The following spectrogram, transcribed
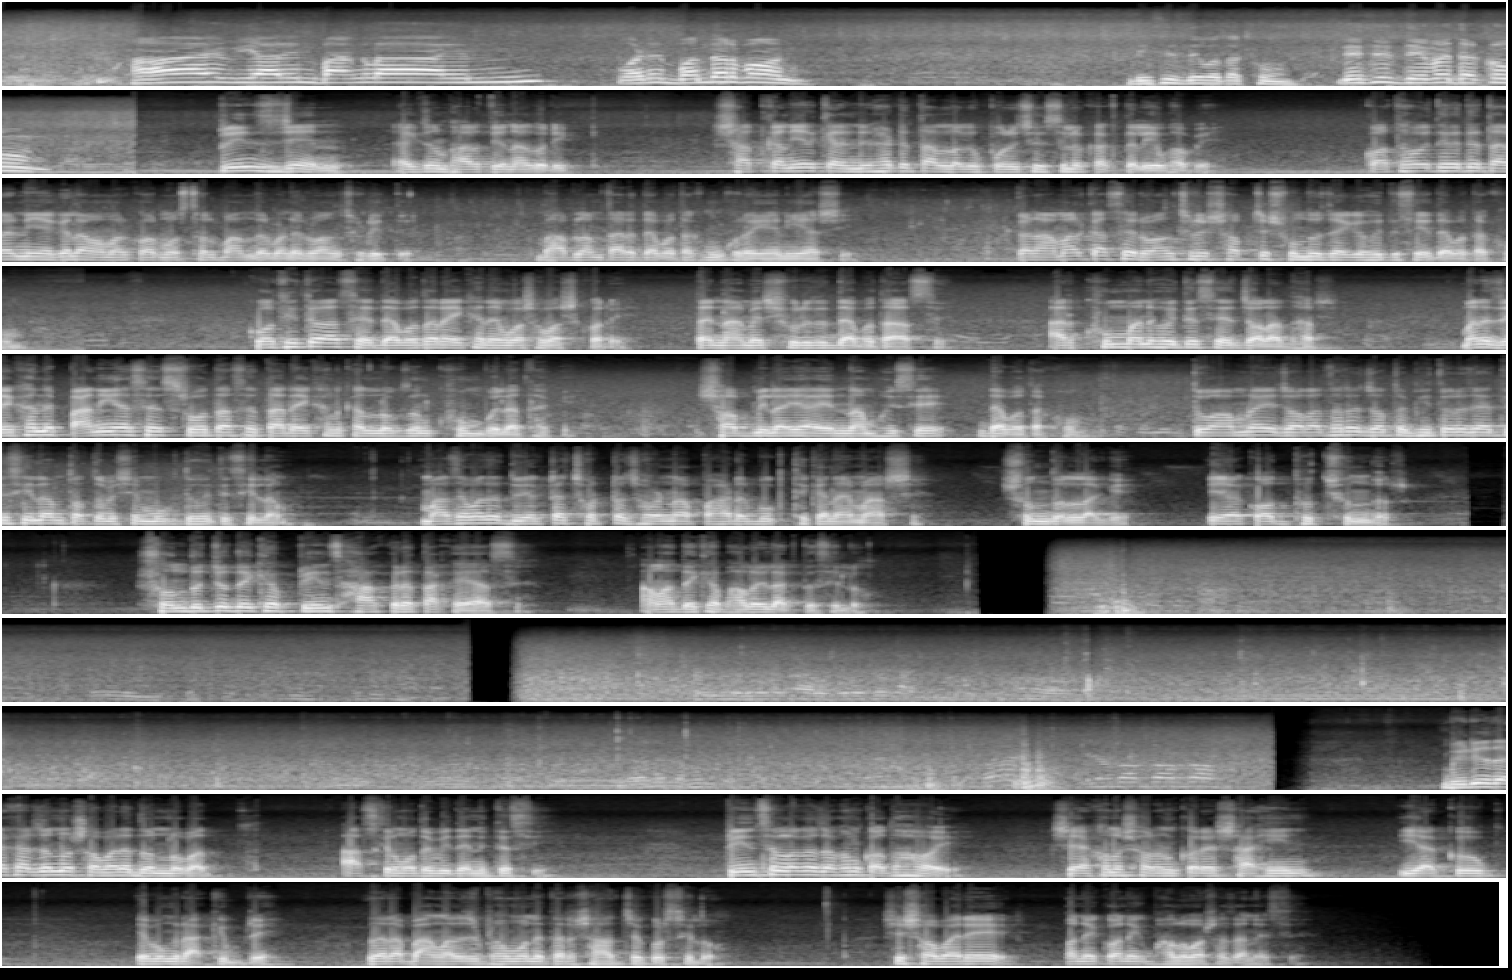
Hi, we are in Bangla in what is Bandarban. This is Debota Khum This is Devadakum. Prince Zen একজন ভারতীয় নাগরিক। সাতকানিয়ার ক্যালেন্ডারহাটে তার লগে পরিচয় ছিল কাকতালীয়ভাবে কথা হইতে হইতে তারা নিয়ে গেলাম আমার কর্মস্থল বান্দরবানের রোয়াংছড়িতে। ভাবলাম তারা দেবতাখুম ঘুরাইয়া নিয়ে আসি। কারণ আমার কাছে রোয়াংছড়ির সবচেয়ে সুন্দর জায়গা হইতেছে এই দেবতাখুম কথিত আছে দেবতারা এখানে বসবাস করে। তাই নামের শুরুতে দেবতা আছে। আর খুম মানে হইতেছে জলাধার। মানে যেখানে পানি আছে, স্রোত আছে, তারা এখানকার লোকজন খুম বইলা থাকে। সব মিলাইয়া এর নাম হয়েছে দেবতা খুম। তো আমরা এই জলাধারে যত ভিতরে যাইতেছিলাম, তত বেশি মুগ্ধ হইতেছিলাম। মাঝে মাঝে দু একটা ছোট্ট ঝর্ণা পাহাড়ের বুক থেকে নেমে আসে। সুন্দর লাগে। এ এক অদ্ভুত সুন্দর। সৌন্দর্য দেখে প্রিন্স হা করে তাকায় আছে। আমার দেখে ভালোই লাগতেছিল। ভিডিও দেখার জন্য সবারই ধন্যবাদ। আজকের মতো বিদায় নিতেছি। প্রিন্সের লগে যখন কথা হয়, সে এখনও স্মরণ করে শাহিন, ইয়াকুব এবং রাকিব রে, যারা বাংলাদেশ ভ্রমণে তারা সাহায্য করছিল। সে সবারে অনেক অনেক ভালোবাসা জানাইছে।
